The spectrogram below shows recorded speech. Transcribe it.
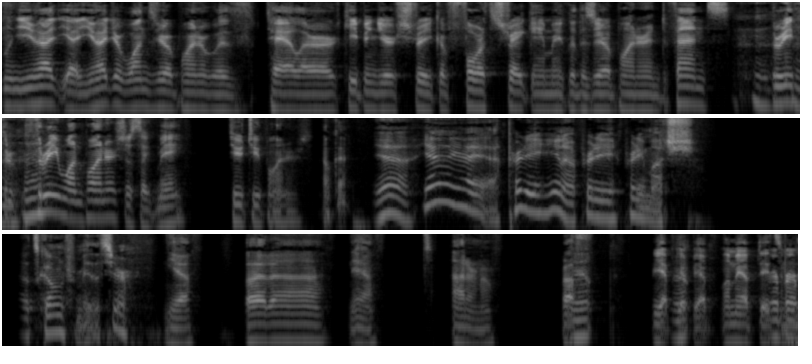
You had yeah, you had your one zero pointer with Taylor, keeping your streak of fourth straight game week with a zero pointer in defense. Three th- three one pointers, just like me. Two two pointers. Okay. Yeah, yeah, yeah, yeah. Pretty, you know, pretty, pretty much how it's going for me this year. Yeah. But uh yeah. I don't know. Rough. Yeah. Yep, yep, yep. Let me update Burp, some burp,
